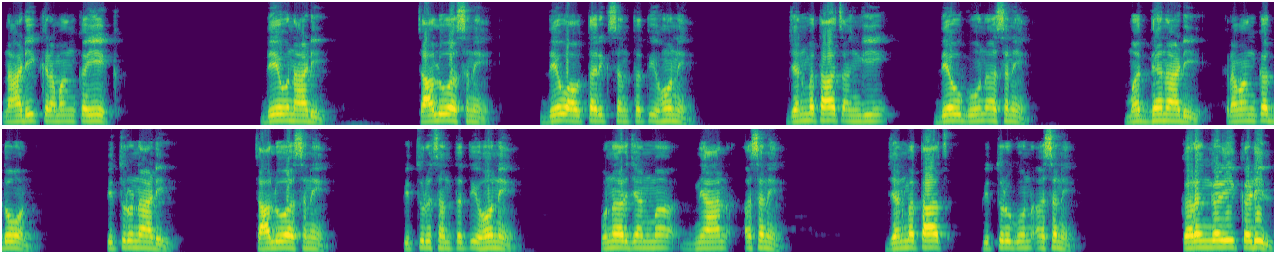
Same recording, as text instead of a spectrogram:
नाडी क्रमांक एक देवनाडी चालू असणे देव अवतारिक संतती होणे. जन्मताच अंगी देवगुण असणे. मध्यनाडी क्रमांक दोन पितृनाडी चालू असणे. पितृसंतती होणे. पुनर्जन्म ज्ञान असणे. जन्मताच पितृगुण असणे. करंगळीकडील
